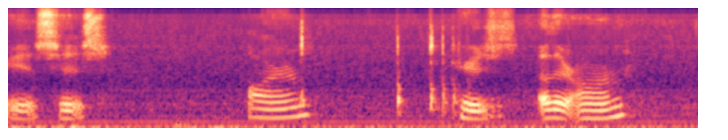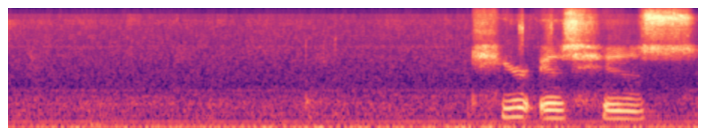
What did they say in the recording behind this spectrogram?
is his arm. Here's his other arm. Here is his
